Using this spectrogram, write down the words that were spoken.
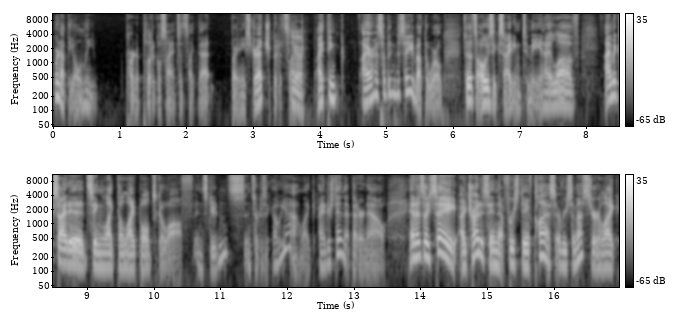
We're not the only part of political science that's like that by any stretch, but it's like Yeah. I think IR has something to say about the world. So that's always exciting to me. And I love I'm excited seeing like the light bulbs go off in students and sort of say, oh yeah, like I understand that better now. And as I say, I try to say in that first day of class every semester, like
